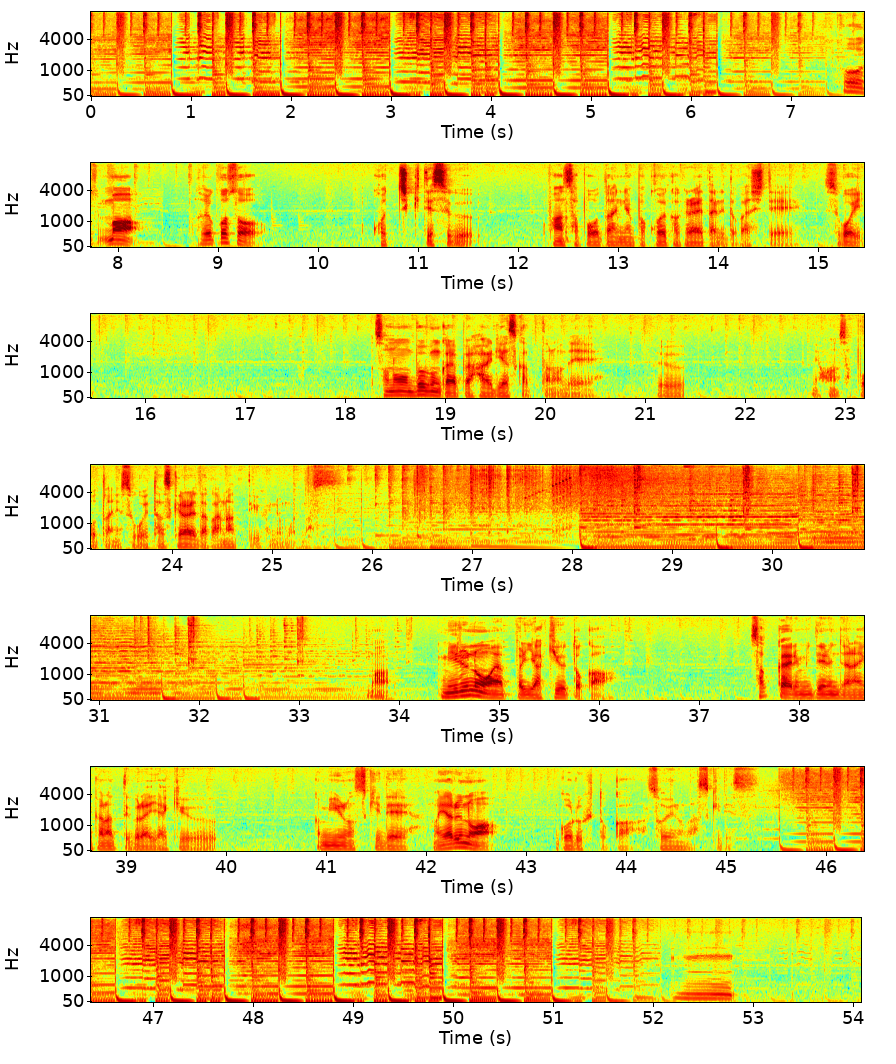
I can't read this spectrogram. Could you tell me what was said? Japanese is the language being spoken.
そうですまあそれこそこっち来てすぐファンサポーターにやっぱ声かけられたりとかしてすごいその部分からやっぱり入りやすかったのでそういう、ね、ファンサポーターにすごい助けられたかなっていうふうに思います。まあ見るのはやっぱり野球とかサッカーより見てるんじゃないかなってぐらい野球が見るの好きで、まあ、やるのはゴルフとかそういうのが好きです。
